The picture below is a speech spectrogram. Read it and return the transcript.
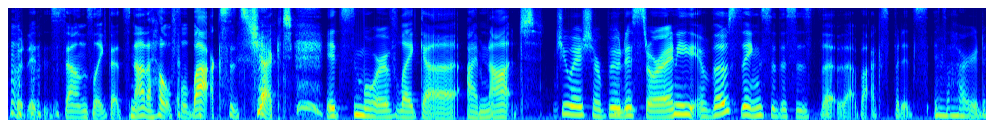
But it sounds like that's not a helpful box. It's checked. It's more of like a I'm not Jewish or Buddhist or any of those things. So this is the that box. But it's it's a hard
